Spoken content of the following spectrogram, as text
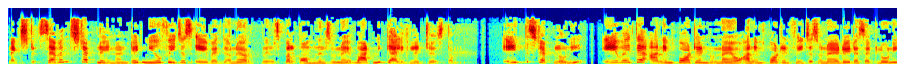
నెక్స్ట్ సెవెంత్ స్టెప్లో ఏంటంటే న్యూ ఫీచర్స్ ఏవైతే ఉన్నాయో ప్రిన్సిపల్ కాంపనెంట్స్ ఉన్నాయో వాటిని క్యాలిక్యులేట్ చేస్తాం. ఎయిత్ స్టెప్లోని ఏవైతే అన్ఇంపార్టెంట్ ఉన్నాయో అన్ఇంపార్టెంట్ ఫీచర్స్ ఉన్నాయో డేటా సెట్లోని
